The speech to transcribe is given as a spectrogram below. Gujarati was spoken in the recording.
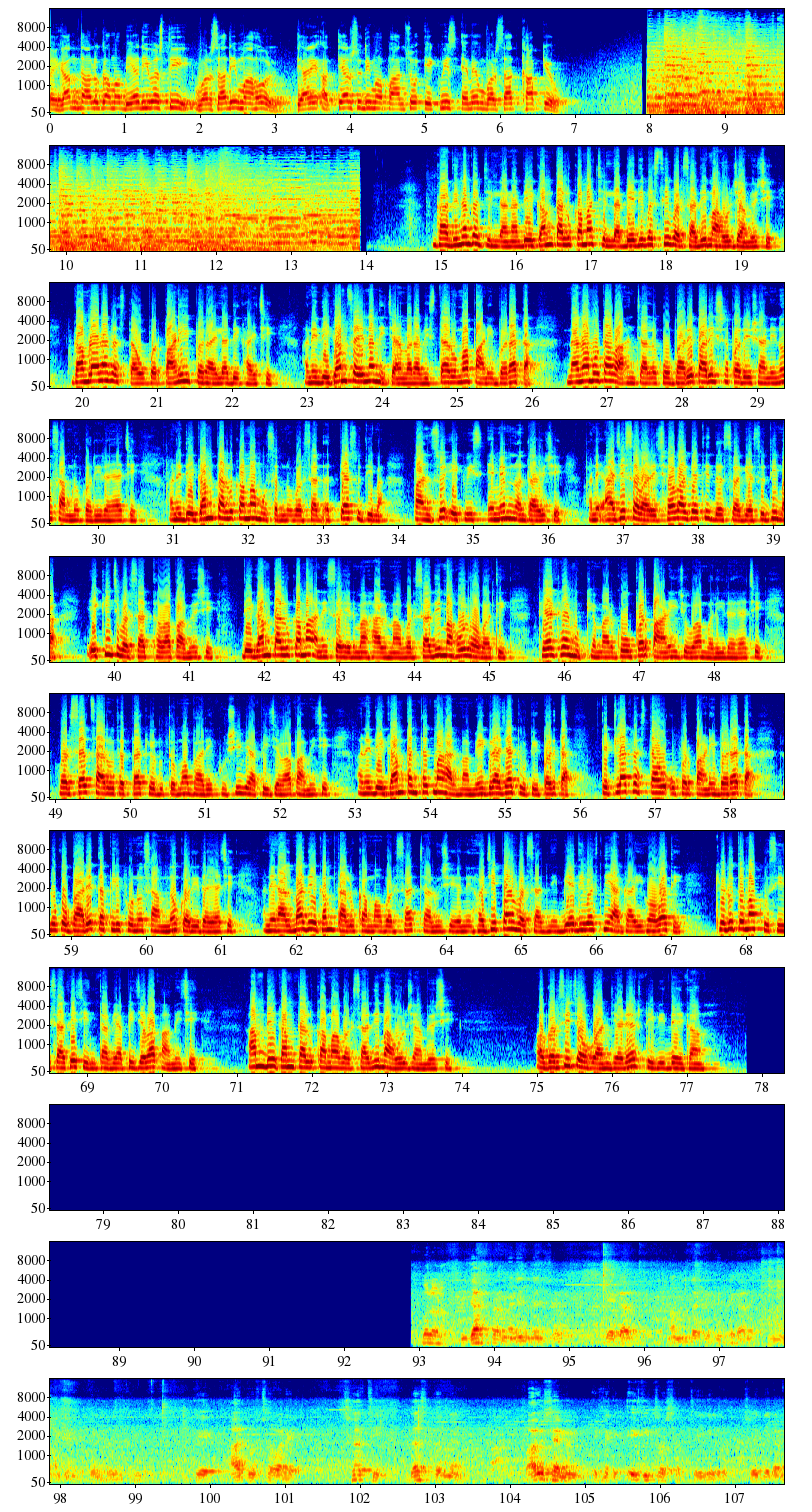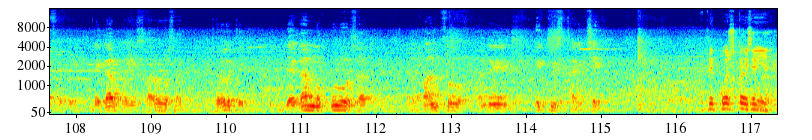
દહેગામ તાલુકામાં બે દિવસથી વરસાદી માહોલ, ત્યારે અત્યાર સુધીમાં પાંચસો એકવીસ એમએમ વરસાદ ખાબક્યો. ગાંધીનગર જિલ્લાના દેગામ તાલુકામાં છેલ્લા બે દિવસથી વરસાદી માહોલ જામ્યો છે. ગામડાના રસ્તા ઉપર પાણી ભરાયેલા દેખાય છે અને દેગામ શહેરના નીચાણવાળા વિસ્તારોમાં પાણી ભરાતા નાના મોટા વાહન ચાલકો ભારે પારી પરેશાનીનો સામનો કરી રહ્યા છે અને દેગામ તાલુકામાં મોસમનો વરસાદ અત્યાર સુધીમાં પાંચસો એકવીસ એમએમ નોંધાયો છે અને આજે સવારે છ વાગ્યાથી દસ વાગ્યા સુધીમાં એક ઇંચ વરસાદ થવા પામ્યો છે. દેગામ તાલુકામાં અને શહેરમાં હાલમાં વરસાદી માહોલ હોવાથી ઠેર ઠેર મુખ્ય માર્ગો ઉપર પાણી જોવા મળી રહ્યા છે. વરસાદ સારો થતાં ખેડૂતોમાં ભારે ખુશી વ્યાપી જવા પામી છે અને દેગામ પંથકમાં હાલમાં મેઘરાજા તૂટી પડતા કેટલાક રસ્તાઓ ઉપર પાણી ભરાતા લોકો ભારે તકલીફોનો સામનો કરી રહ્યા છે અને હાલમાં દેગમ તાલુકામાં વરસાદ ચાલુ છે અને હજી પણ વરસાદની બે દિવસની આગાહી હોવાથી ખેડૂતોમાં ખુશી સાથે ચિંતા વ્યાપી જવા પામી છે. આમ દેગામ તાલુકામાં વરસાદી માહોલ જામ્યો છે. અગરસિંહ ચૌહાણ, જેડેશ ટીવી દહેગામ બોલો ડિઝાસ્ટર મેનેજમેન્ટ છે ભેગા મામલતદાર કચેરી ભેગા હું આજે કે આ રોજ સવારે છથી દસ દરમિયાન બાવીસ એમએમ એટલે કે એક ઇંચ વરસાદ થઈ ગયો છે. દેગામ ખાતે દેગામ ખાતે સારો વરસાદ થયો છે. દેગામનો કુલ વરસાદ પાંચસો અને એકવીસ થાય છે. આપણી પોસ્ટ કઈ છે અહીંયા?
